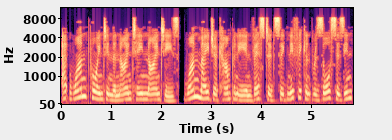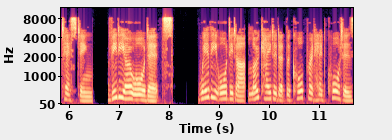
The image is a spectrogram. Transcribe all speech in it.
At one point in the 1990s, one major company invested significant resources in testing video audits where the auditor located at the corporate headquarters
